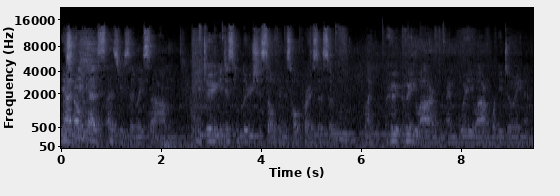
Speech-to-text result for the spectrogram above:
Yeah, It's I think as as you said, Lisa, um, you do you just lose yourself in this whole process of like who who you are and, and where you are and what you're doing and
